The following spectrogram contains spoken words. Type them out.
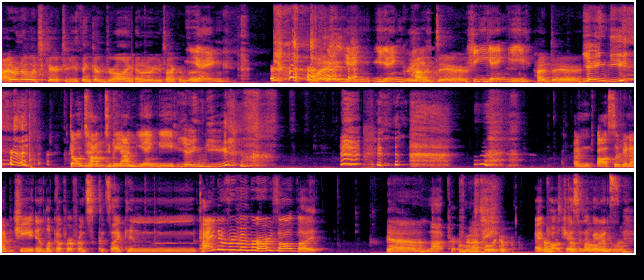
I don't know which character you think I'm drawing. I don't know what you're talking about. Yang. What? Uh, yang Yangry. How dare? She Yangy. How dare? Yangi. Don't talk to me, I'm Yangy. Yangi. I'm also gonna have to cheat and look up reference because I can kind of remember Arizal, but Yeah, I'm not perfect. I'm gonna have to look up. I apologize in advance. anyone.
